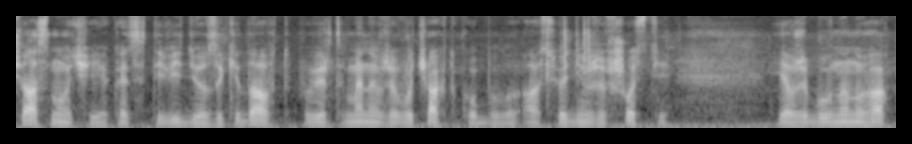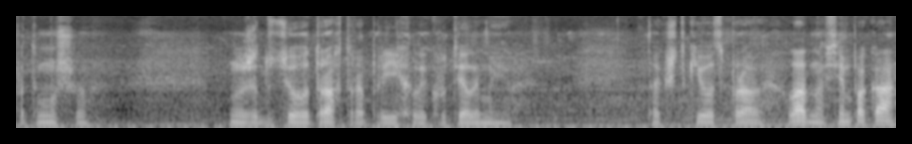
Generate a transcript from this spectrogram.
час ночі, яке це ти відео закидав, то повірте, в мене вже в очах такого було, а сьогодні вже в шостій я вже був на ногах, тому що ну, вже до цього трактора приїхали, крутили мою. Так що такі от справи. Ладно, всім пока.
